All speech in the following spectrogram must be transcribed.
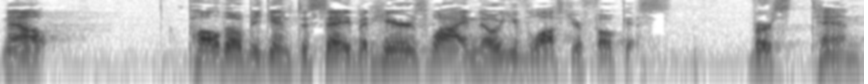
Now, Paul, though, begins to say, but here's why I know you've lost your focus. Verse 10.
